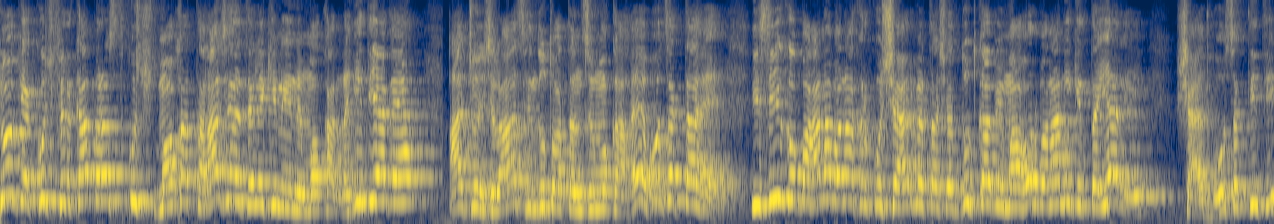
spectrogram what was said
क्योंकि कुछ फिरका परस्त कुछ मौका तलाश रहे थे, लेकिन इन्हें मौका नहीं दिया गया। आज जो इजलास हिंदुत्व तंजीमों का है, हो सकता है। इसी को बहाना बनाकर कुछ शहर में तशद का भी माहौल बनाने की तैयारी शायद हो सकती थी।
